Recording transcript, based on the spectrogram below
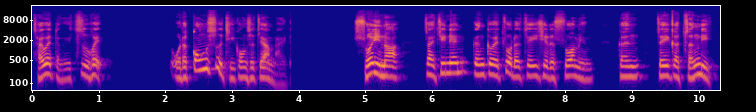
才会等于智慧。我的公式提供是这样来的。所以呢，在今天跟各位做的这一些的说明跟这一个整理。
